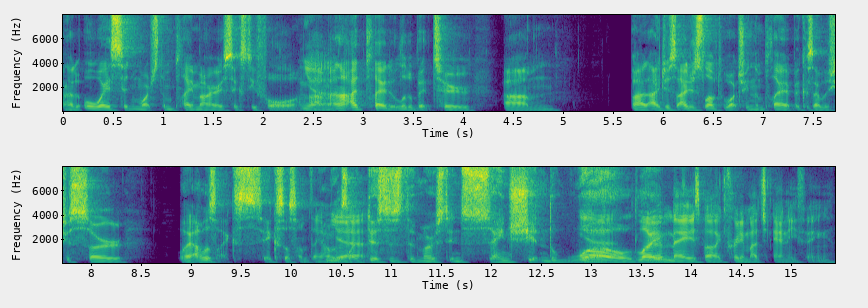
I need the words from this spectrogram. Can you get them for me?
and I'd always sit and watch them play Mario 64. Yeah. Um, and I'd play it a little bit too. Um, but I just I just loved watching them play it because I was just so like I was like six or something. I was Yeah. like, this is the most insane shit in the Yeah. world. You're Like amazed by like pretty much anything.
